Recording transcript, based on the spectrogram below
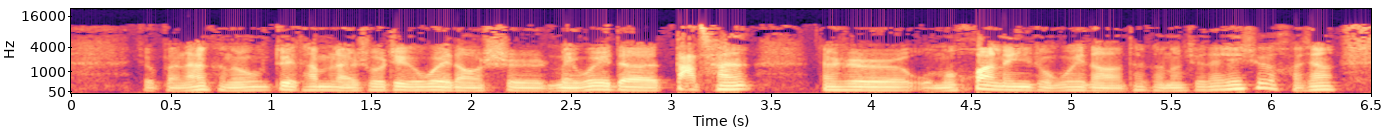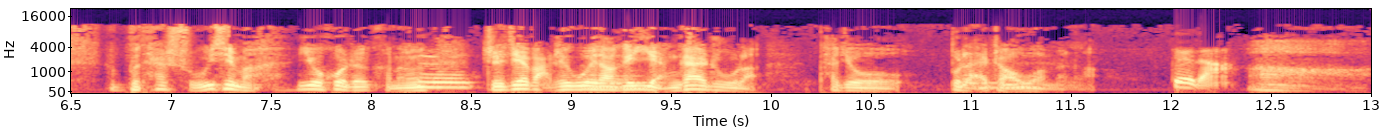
就本来可能对他们来说，这个味道是美味的大餐，但是我们换了一种味道，他可能觉得，哎，这个好像不太熟悉嘛，又或者可能嗯直接把这个味道给掩盖住了，他就不来找我们了。对的，啊，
